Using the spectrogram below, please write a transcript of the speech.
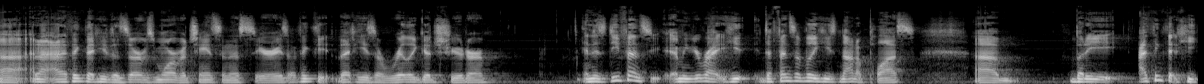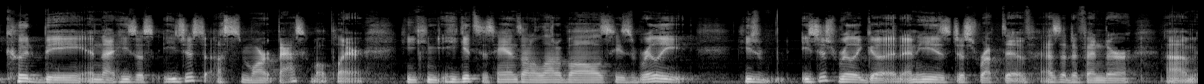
Uh, and I, I, think that he deserves more of a chance in this series. I think the, that he's a really good shooter. And his defense, I mean, you're right. He defensively, he's not a plus, um, but he, I think that he could be, and that he's a, he's just a smart basketball player. He can, he gets his hands on a lot of balls. He's really, he's he's just really good, and he is disruptive as a defender. Um,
